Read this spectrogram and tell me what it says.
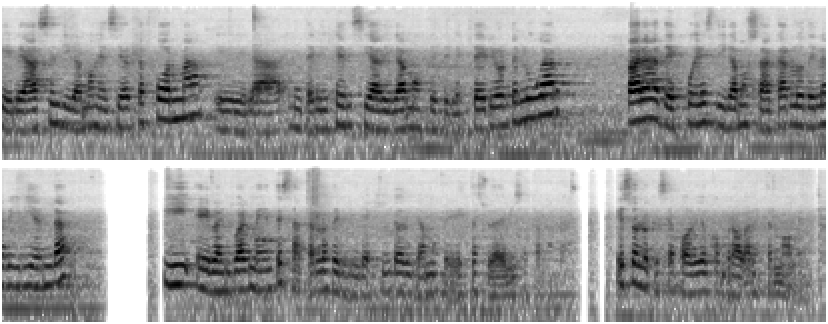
que le hacen, digamos, en cierta forma eh, la inteligencia, digamos, desde el exterior del lugar para después, digamos, sacarlo de la vivienda y eventualmente sacarlos del elegido, digamos, de esta ciudad de Villa Caracas. Eso es lo que se ha podido comprobar hasta el momento.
